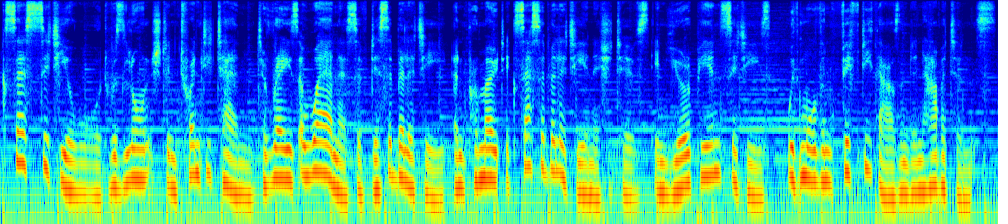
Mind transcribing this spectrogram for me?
Access City Award was launched in 2010 to raise awareness of disability and promote accessibility initiatives in European cities with more than 50,000 inhabitants.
